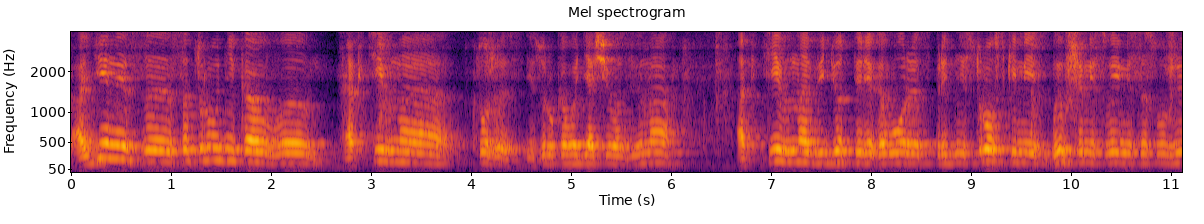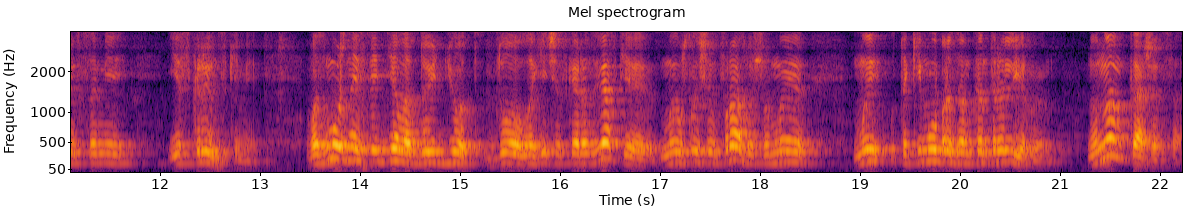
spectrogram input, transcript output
Один из э, сотрудников э, активно, тоже из руководящего звена, активно ведет переговоры с приднестровскими, бывшими своими сослуживцами и с крымскими. Возможно, если дело дойдет до логической развязки, мы услышим фразу, что мы, мы таким образом контролируем. Но нам кажется,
